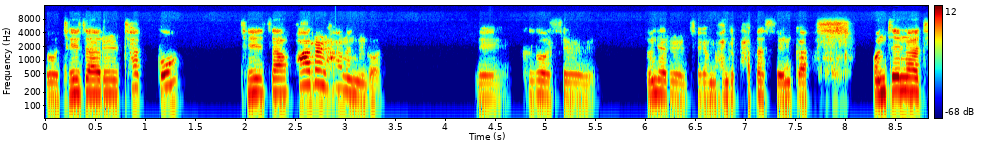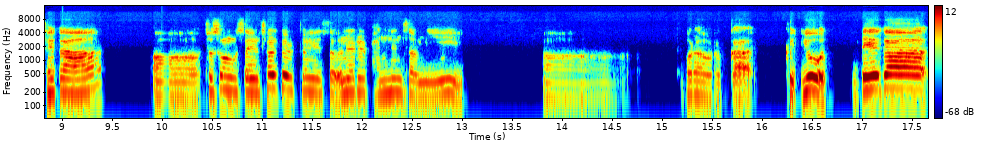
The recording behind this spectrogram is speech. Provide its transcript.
또 제자를 찾고 제자화를 하는 것, 네, 그것을 은혜를 제가 많이 받았어요. 그러니까 언제나 제가 어, 조성 목사님 설교를 통해서 은혜를 받는 점이 어, 뭐라 그럴까 그 요 내가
